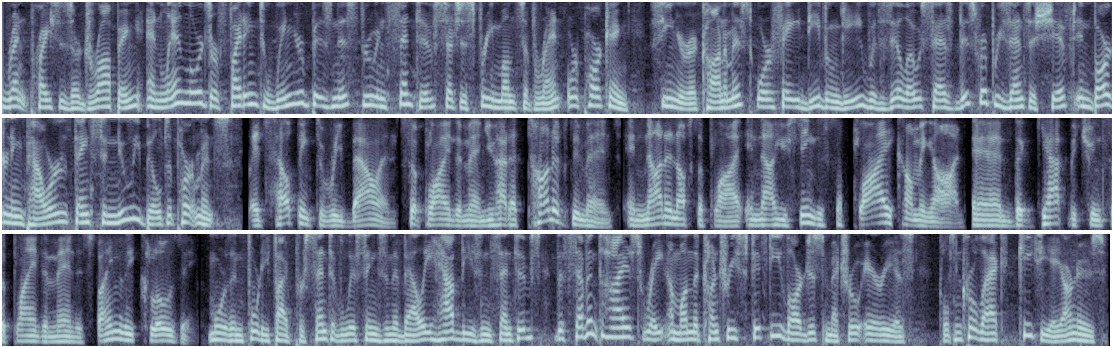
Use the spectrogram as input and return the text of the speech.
Rent prices are dropping, and landlords are fighting to win your business through incentives such as free months of rent or parking. Senior economist Orphe Divounguy with Zillow says this represents a shift in bargaining power thanks to newly built apartments. It's helping to rebalance supply and demand. You had a ton of demand and not enough supply, and now you're seeing the supply coming on, and the gap between supply and demand is finally closing. More than 45% of listings in the valley have these incentives, the seventh highest rate among the country's 50 largest metro areas. Colton Krolak, KTAR News.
